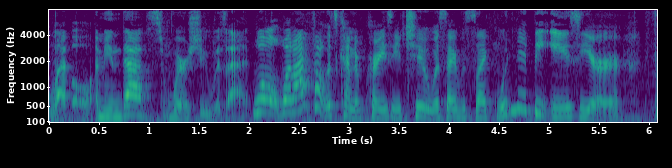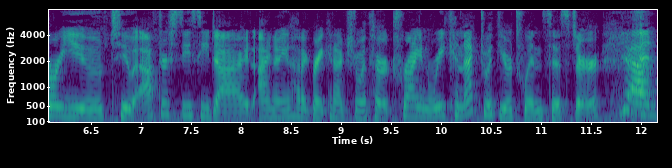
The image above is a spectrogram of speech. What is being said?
level. I mean, that's where she was at. Well, what I thought was kind of crazy too was I was like, wouldn't it be easier for you to, after Cece died, I know you had a great connection with her, try and reconnect with your twin sister Yeah. and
